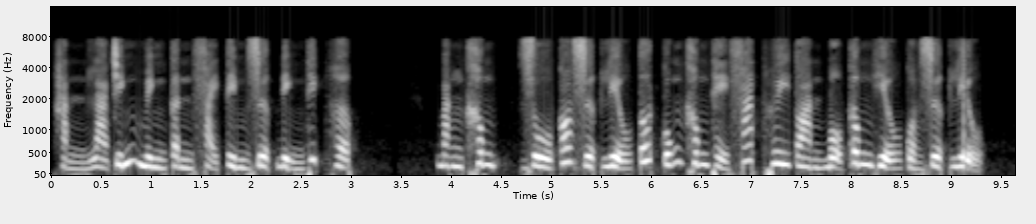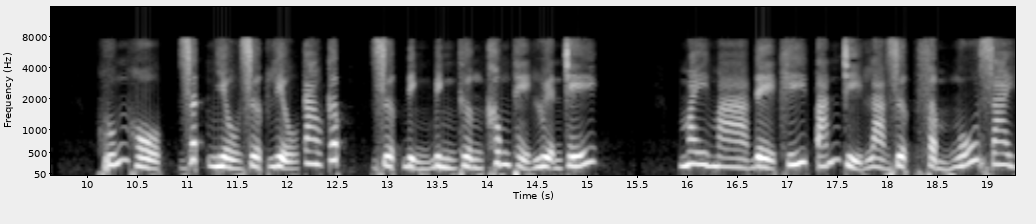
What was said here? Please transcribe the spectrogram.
hẳn là chính mình cần phải tìm dược đỉnh thích hợp. Bằng không, dù có dược liệu tốt cũng không thể phát huy toàn bộ công hiệu của dược liệu. Húng hồ, rất nhiều dược liệu cao cấp, dược đỉnh bình thường không thể luyện chế. May mà đề khí tán chỉ là dược phẩm ngũ dai.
